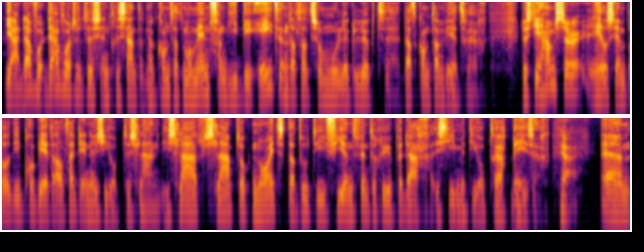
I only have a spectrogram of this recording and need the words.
Ja, daar, wordt- daar wordt het dus interessanter. Dan komt dat moment van die dieet en dat dat zo moeilijk lukt. eh, Dat komt dan weer terug. Dus die hamster, heel simpel, die probeert altijd energie op te slaan. Die slaapt, slaapt ook nooit. Dat doet hij 24 uur per dag, is hij met die opdracht bezig. Ja. Ehm,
